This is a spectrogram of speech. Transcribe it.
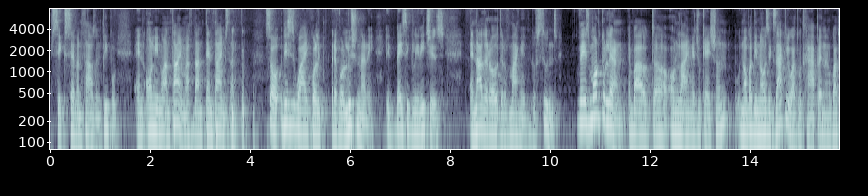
six, seven thousand people, and only in one time I've done ten times that. so this is why I call it revolutionary. It basically reaches another order of magnitude of students. There is more to learn about uh, online education. Nobody knows exactly what would happen and what,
